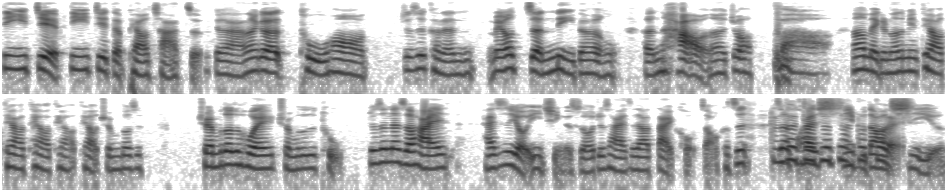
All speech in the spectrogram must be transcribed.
第一届第一届的漂叉者，对啊，那个土吼，就是可能没有整理的很很好，然后就爆，然后每个人都在那边跳跳跳跳跳，全部都是全部都是灰，全部都是土，就是那时候还还是有疫情的时候，就是还是要戴口罩，可是对真的快吸不到气了，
